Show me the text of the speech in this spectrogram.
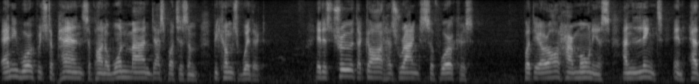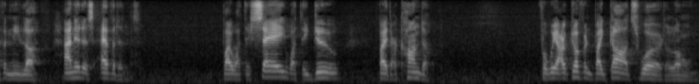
Any work which depends upon a one man despotism becomes withered. It is true that God has ranks of workers, but they are all harmonious and linked in heavenly love, and it is evident by what they say, what they do, by their conduct. For we are governed by God's word alone.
